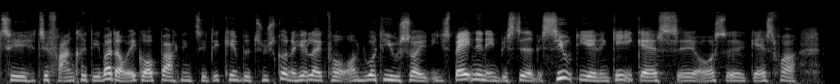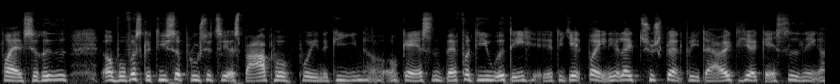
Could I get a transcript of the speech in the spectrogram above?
til, til Frankrig. Det var der jo ikke opbakning til. Det kæmpede tyskerne heller ikke for. Og nu har de jo så i Spanien investeret massivt i LNG-gas, øh, også øh, gas fra, fra Algeriet. Og hvorfor skal de så pludselig til at spare på, på energien og, og gassen? Hvad får de ud af det? Øh, det hjælper egentlig heller ikke Tyskland, fordi der er jo ikke de her gasledninger.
